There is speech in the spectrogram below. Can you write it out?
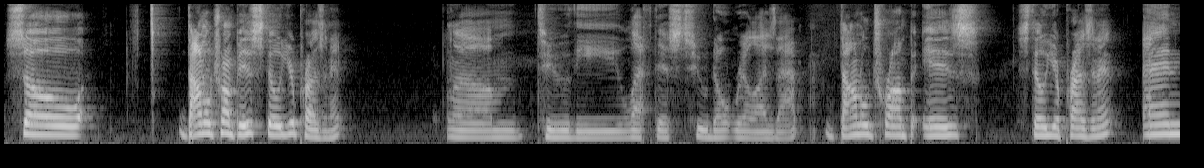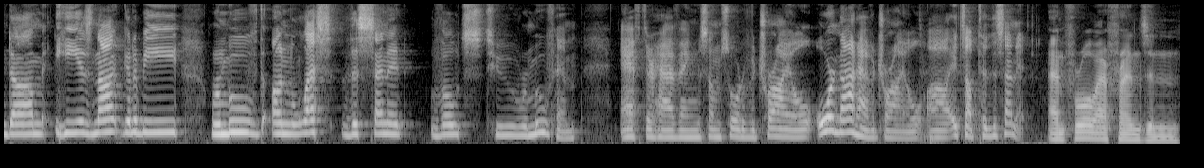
So Donald Trump is still your president. Um, to the leftists who don't realize that Donald Trump is still your president, and um, he is not going to be removed unless the Senate votes to remove him after having some sort of a trial or not have a trial. Uh, it's up to the Senate. And for all our friends in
